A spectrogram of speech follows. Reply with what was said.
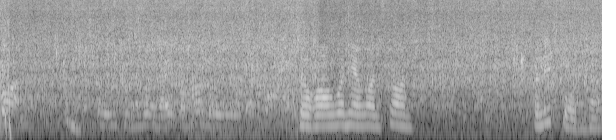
ก่อนเป็นถึงเมื่อไรก็มาเลย เจ้าของคนแหงอ่อนซ่อนผ ลิตผลครับ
